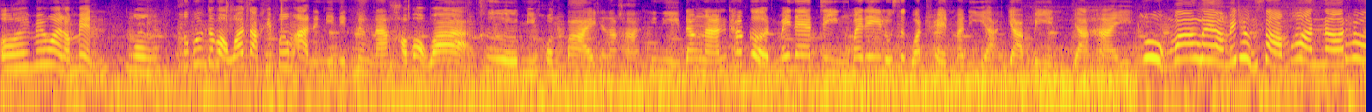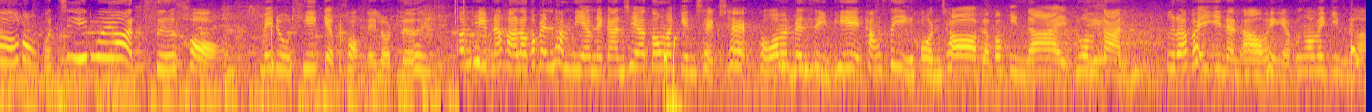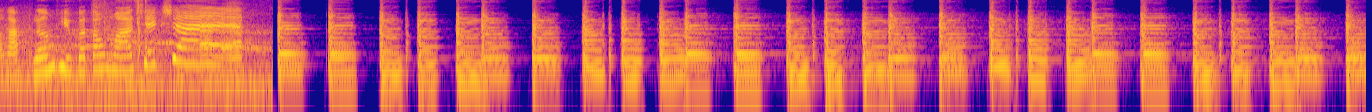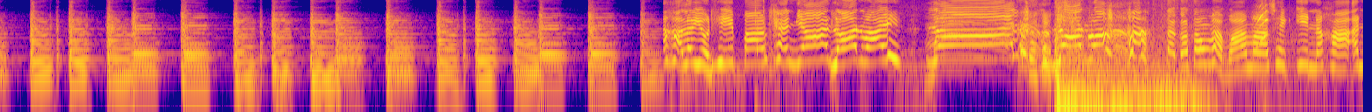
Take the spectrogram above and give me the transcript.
โอ้ยไม่ไหวแล้วเหม็น งง คือปื้มจะบอกว่าจากที่ปื้มอ่านในนี้นิดนึงนะ เขาบอกว่าคือมีคนตายเนี่นะคะ ที่นี่ ดังนั้นถ้าเกิดไม่แน่จริง ไม่ได้รู้สึกว่าเทรนมาดีอะ อย่าปีน อย่าไฮถูกมากเลยอะ ไม่ถึง3,000นะเธอของกุชชี่ด้วยอะ ซื้อของ ไม่ดูที่เก็บของในรถเลยต้นทิปนะคะ เราก็เป็นธรรมเนียมในการที่จะต้องมากินเช็คเช็คเพราะว่ามันเป็นสิ่งที่ทั้ง 4 คนชอบแล้วก็กินได้ร่วมกันคือถ้าไปอินแอนเอาอย่างเงี้ยเพิ่งก็ไม่กินเนื้อไงเริ่มทิปก็ต้องมาเช็คเช็ค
